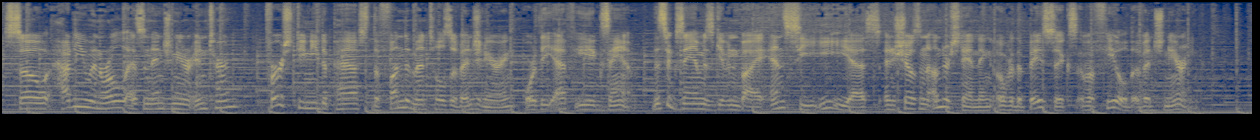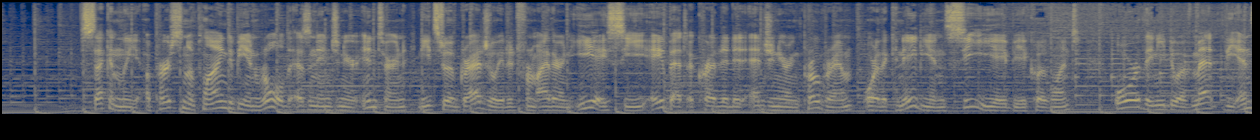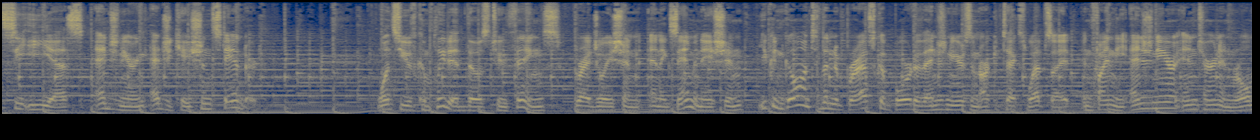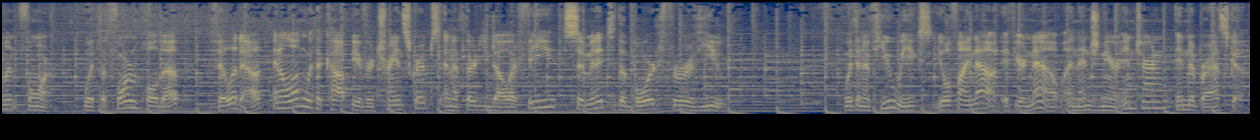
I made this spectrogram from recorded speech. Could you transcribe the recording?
So, how do you enroll as an engineer intern? First, you need to pass the Fundamentals of Engineering, or the FE exam. This exam is given by NCEES and shows an understanding over the basics of a field of engineering. Secondly, a person applying to be enrolled as an engineer intern needs to have graduated from either an EAC ABET accredited engineering program or the Canadian CEAB equivalent, or they need to have met the NCEES engineering education standard. Once you've completed those two things, graduation and examination, you can go onto the Nebraska Board of Engineers and Architects website and find the Engineer Intern Enrollment Form. With the form pulled up, fill it out, and along with a copy of your transcripts and a $30 fee, submit it to the board for review. Within a few weeks, you'll find out if you're now an engineer intern in Nebraska.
